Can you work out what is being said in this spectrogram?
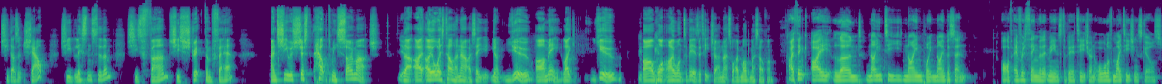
She doesn't shout. She listens to them. She's firm. She's strict and fair. And she was just helped me so much Yeah. that I, I always tell her now, I say, you know, you are me. Like you are what I want to be as a teacher. And that's what I've molded myself on. I think I learned 99.9% of everything that it means to be a teacher and all of my teaching skills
